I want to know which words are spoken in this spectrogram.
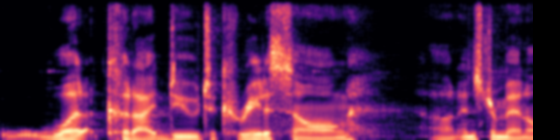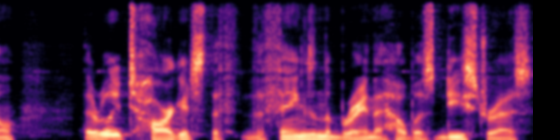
what could I do to create a song, an instrumental that really targets the the things in the brain that help us de-stress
